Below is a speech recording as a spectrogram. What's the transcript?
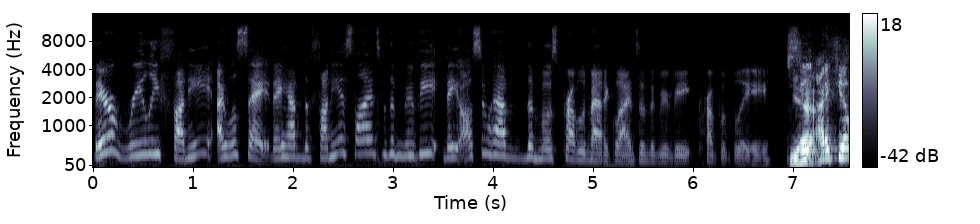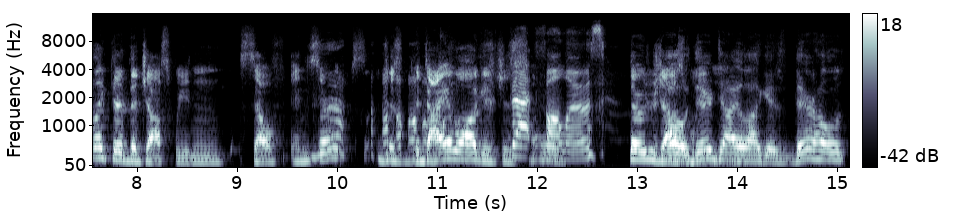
They're really funny. I will say they have the funniest lines of the movie. They also have the most problematic lines of the movie, probably. see, Yeah. I feel like they're the Joss Whedon self inserts. just the dialogue is just that so, follows. so oh, Joss Oh, their dialogue is their whole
